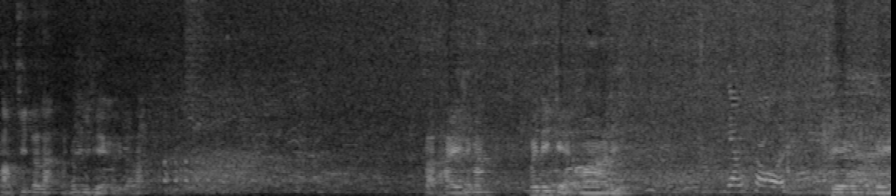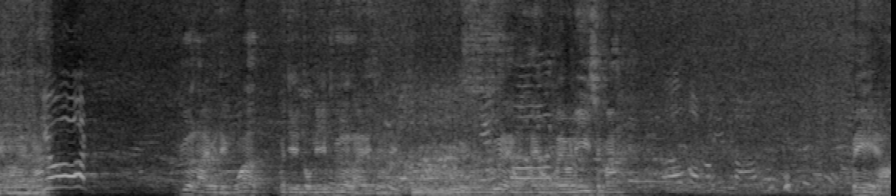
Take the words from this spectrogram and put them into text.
ความคิดแล้วล่ะ มันไม่มีเพลงอื่นแล้วล่ะภาษาไทยใช่ไหมไม่ได้แกะมาดิ ยังโสด เพลงของเพลงอะไรนะ หยุด เพื่ออะไรหมายถึงว่ามายืนตรงนี้เพื่ออะไรใช่ไหมเพื่ออะไรของใครของไบโอนี่ใช่ไหมเออของพี่ต๊อบเป้เหรอ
